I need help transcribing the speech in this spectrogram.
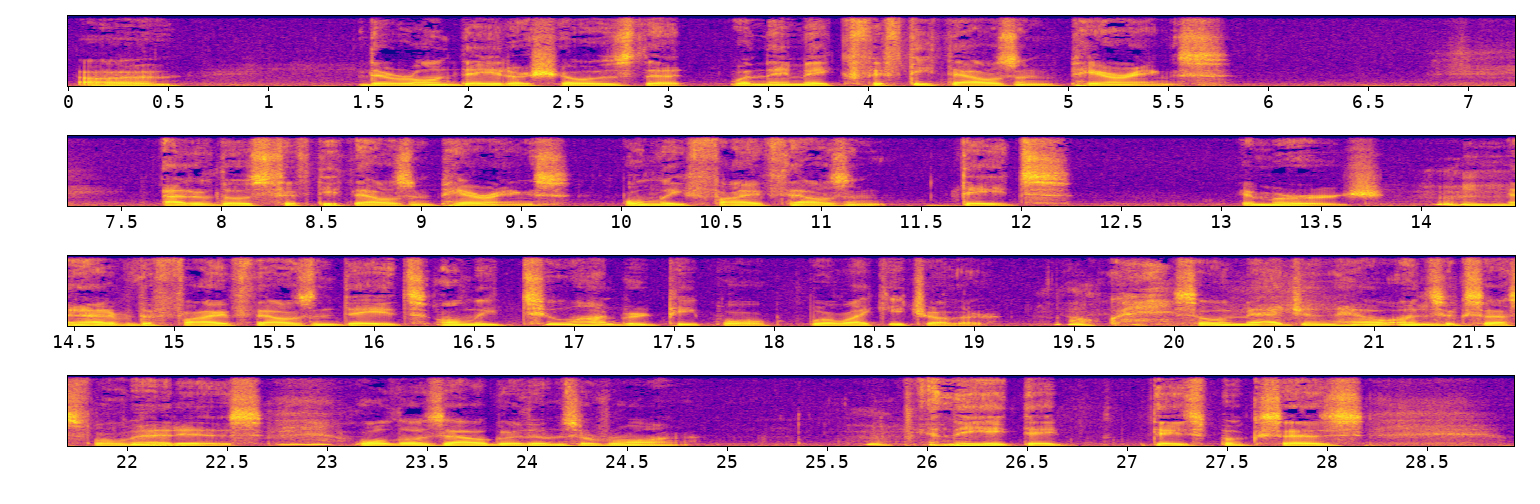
uh, their own data shows that when they make 50,000 pairings, out of those 50,000 pairings, only 5,000 dates emerge. Mm-hmm. And out of the 5,000 dates, only 200 people will like each other. Okay. So imagine how unsuccessful mm. that is. Yeah. All those algorithms are wrong. Mm. And the Eight Day, Days book says,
